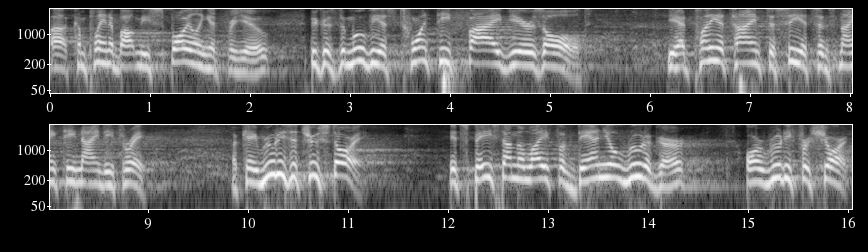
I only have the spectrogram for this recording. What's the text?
uh, complain about me spoiling it for you because the movie is 25 years old. You had plenty of time to see it since 1993. Okay, Rudy's a true story. It's based on the life of Daniel Ruettiger, or Rudy for short.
